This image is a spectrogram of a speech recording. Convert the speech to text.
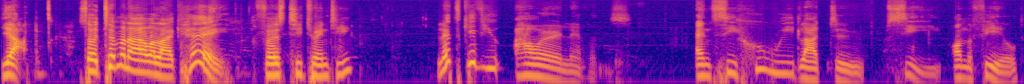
yeah, so Tim and I were like, hey, first T20, let's give you our 11s and see who we'd like to see on the field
